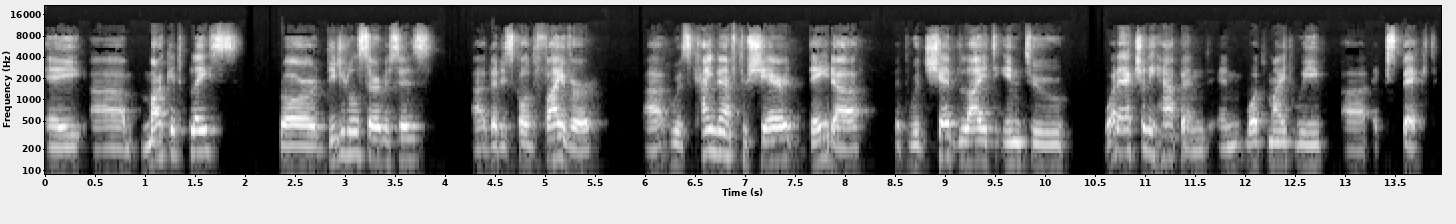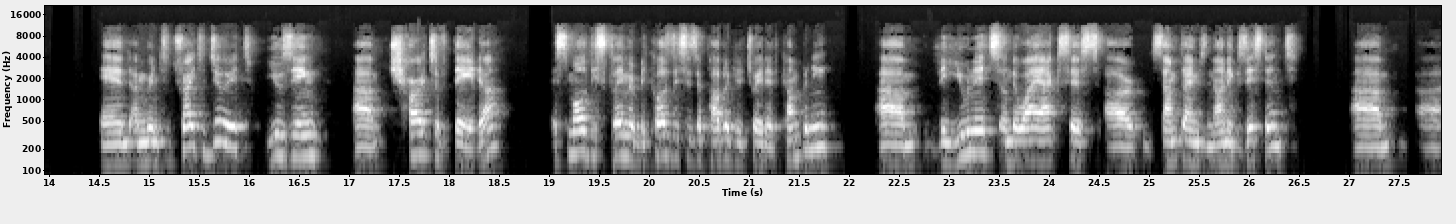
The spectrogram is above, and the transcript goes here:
a um, marketplace for digital services uh, that is called Fiverr, uh, who is kind enough to share data that would shed light into what actually happened and what might we uh, expect. And I'm going to try to do it using um, charts of data. A small disclaimer because this is a publicly traded company, um, the units on the y axis are sometimes non existent. Um, uh,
